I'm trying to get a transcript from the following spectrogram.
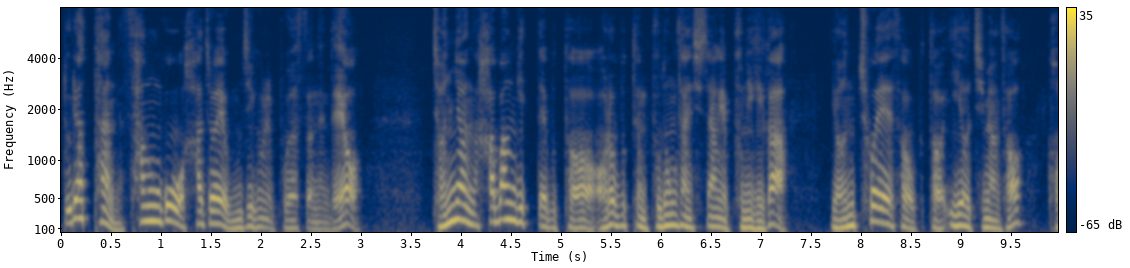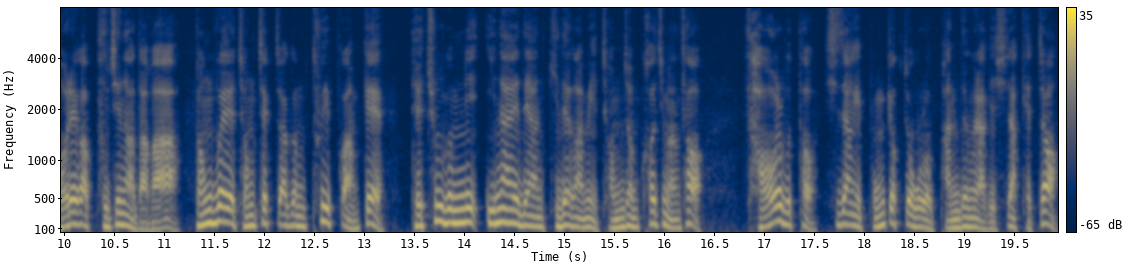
뚜렷한 상고 하저의 움직임을 보였었는데요. 전년 하반기 때부터 얼어붙은 부동산 시장의 분위기가 연초에서부터 이어지면서 거래가 부진하다가 정부의 정책 자금 투입과 함께 대출금리 인하에 대한 기대감이 점점 커지면서 4월부터 시장이 본격적으로 반등을 하기 시작했죠.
